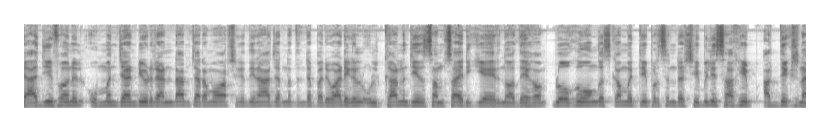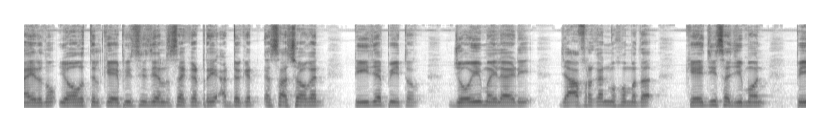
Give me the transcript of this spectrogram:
രാജീവ് ഭവനിൽ ഉമ്മൻചാണ്ടിയുടെ രണ്ടാം ചരമവാർഷിക ദിനാചരണത്തിന്റെ പരിപാടികൾ ഉദ്ഘാടനം ചെയ്ത് സംസാരിക്കുകയായിരുന്നു അദ്ദേഹം. Block Congress committee president Shibili Sahib അധ്യക്ഷനായിരുന്നു. യോഗത്തിൽ K general secretary advocate S Ashokan T J Peter Joy Mailady Jafarkhan Muhammad K G Sajimon P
